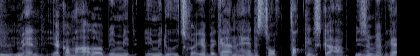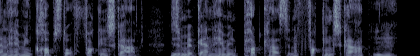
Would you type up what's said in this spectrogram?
Mm. Men jeg går meget op i mit, i mit udtryk. Jeg vil gerne have, at det står fucking skarpt. Ligesom jeg vil gerne have, at min krop står fucking skarpt. Ligesom jeg vil gerne have, at min podcast den er fucking skarp. Mm.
